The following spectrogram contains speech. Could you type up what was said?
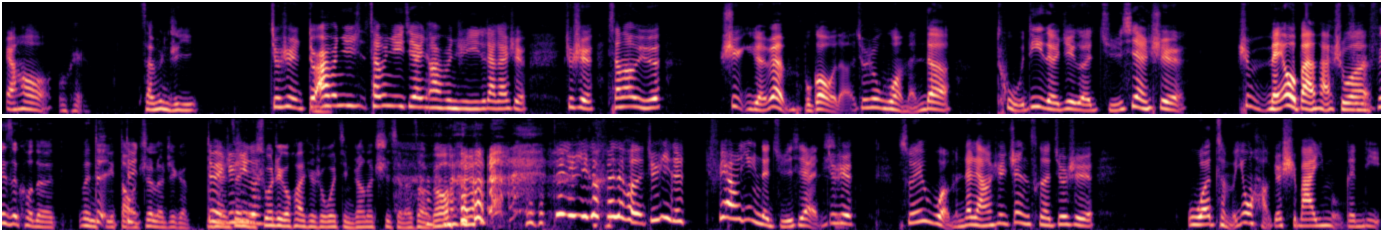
然后 OK，三分之一。就是就嗯二分之一、三分之一接近二分之一，就大概是就是相当于是远远不够的，就是我们的土地的这个局限是是没有办法说 physical 的问题导致了这个。对这是一个说这个话题的时候，我紧张的吃起了枣 糕。对这是一个 physical 的，就是一个非常硬的局限，就是是所以我们的粮食政策就是我怎么用好这十八亿亩耕地，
